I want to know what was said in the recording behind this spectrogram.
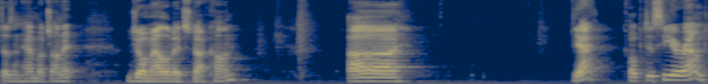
doesn't have much on it, joemalovich.com. Uh, yeah, hope to see you around.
